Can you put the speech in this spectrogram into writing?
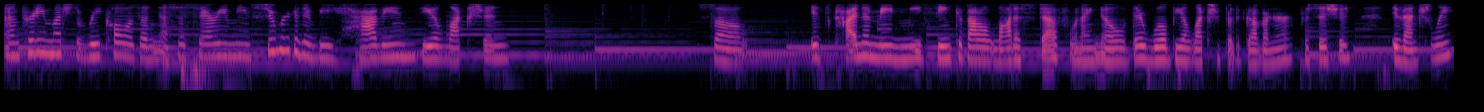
And pretty much the recall is unnecessary. I mean, soon we're going to be having the election so it's kind of made me think about a lot of stuff when I know there will be election for the governor position eventually.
